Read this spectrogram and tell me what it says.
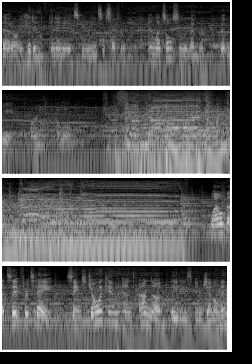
that are hidden in any experience of suffering. And let's also remember that we are not alone. Well, that's it for today. Saints Joachim and Anna, ladies and gentlemen.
